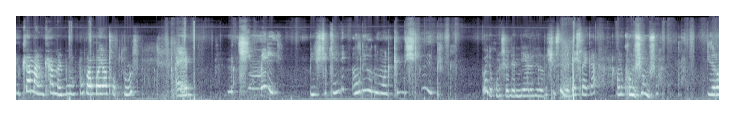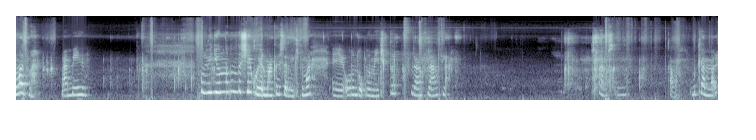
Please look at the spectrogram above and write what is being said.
Mükemmel mükemmel. Bu, buradan bayağı topluyoruz. Ee, mükemmel bir şekilde alıyorum arkadaşlar. Böyle konuşabilirim diğer videoda. Düşünsene 5 dakika böyle konuşuyormuşum. Güzel olmaz mı? Ben beğenirim. Bu videonun adını da şey koyarım arkadaşlar büyük ihtimal. Ee, odun toplamaya çıktık falan filan filan. Çıkar mısın? Tamam. Mükemmel.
